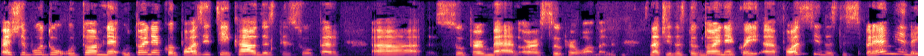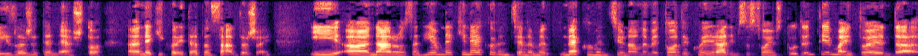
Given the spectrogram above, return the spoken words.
već da budu u, tom ne, u toj nekoj poziciji kao da ste super uh, superman or superwoman. Znači da ste u toj nekoj uh, poziciji, da ste spremni da izlažete nešto, uh, neki kvalitetan sadržaj. I uh, naravno sad imam neke nekonvencionalne, nekonvencionalne metode koje radim sa svojim studentima i to je da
